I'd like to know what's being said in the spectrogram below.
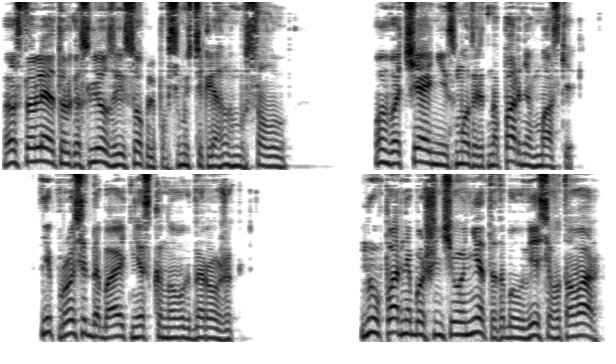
оставляя только слезы и сопли по всему стеклянному столу. Он в отчаянии смотрит на парня в маске и просит добавить несколько новых дорожек. Ну, у парня больше ничего нет, это был весь его товар.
